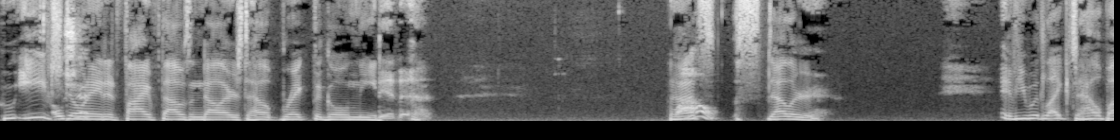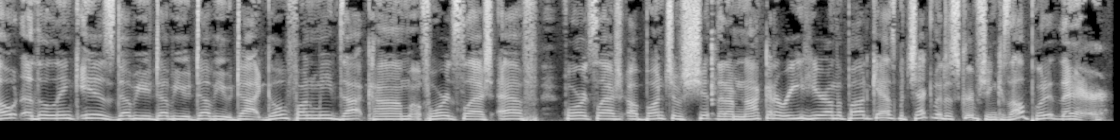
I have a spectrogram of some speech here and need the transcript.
who each Oh, donated $5,000 to help break the goal needed. That's Wow. stellar. If you would like to help out, the link is www.gofundme.com forward slash F forward slash a bunch of shit that I'm not going to read here on the podcast, but check the description because I'll put it there.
